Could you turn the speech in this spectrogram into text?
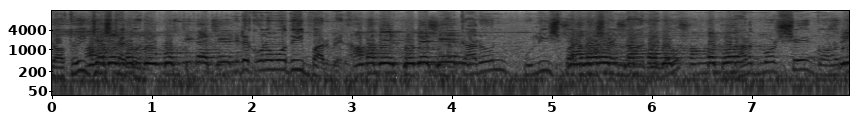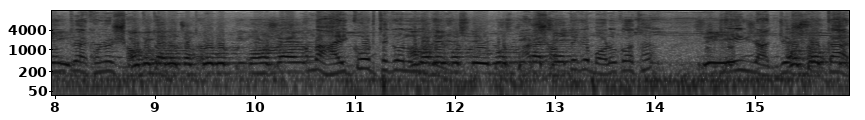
যতই চেষ্টা করি উপস্থিত আছেন এটা কোনো মতেই পারবে না। আমাদের প্রদেশের কারণ পুলিশ পারমিশন না দিলেও সংগঠন ভারতবর্ষে গণতন্ত্র এখনও অমিতাভ চক্রবর্তী মহাশয় আমরা হাইকোর্ট থেকে অনুমতি উপস্থিত আর সব থেকে বড় কথা এই রাজ্য সরকার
